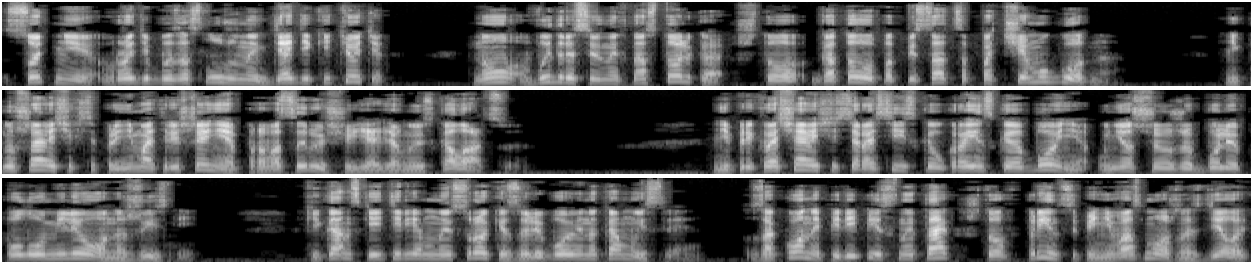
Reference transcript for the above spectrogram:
сотни вроде бы заслуженных дядек и тетек, но выдросленных настолько, что готовы подписаться под чем угодно, не гнушающихся принимать решения, провоцирующие ядерную эскалацию. Непрекращающаяся российско-украинская бойня, унесшая уже более полумиллиона жизней. Гигантские тюремные сроки за любое инакомыслие. Законы переписаны так, что в принципе невозможно сделать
